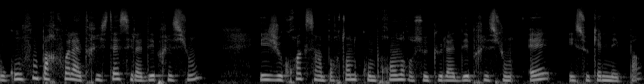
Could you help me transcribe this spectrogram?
On confond parfois la tristesse et la dépression, et je crois que c'est important de comprendre ce que la dépression est et ce qu'elle n'est pas.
